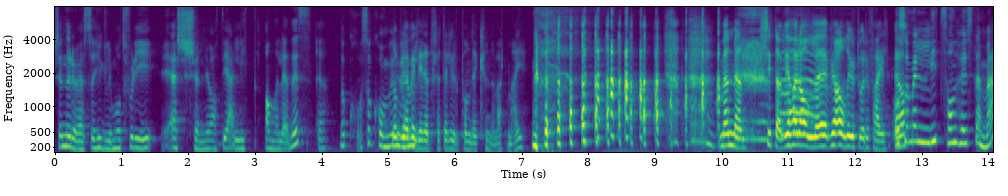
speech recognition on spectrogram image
Sjenerøs og hyggelig mot, fordi jeg skjønner jo at de er litt annerledes. Ja. Nå, Nå ble jeg veldig redd for at jeg lurer på om det kunne vært meg. men, men. Shit da, vi har alle, vi har alle gjort våre feil. Og så med litt sånn høy stemme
